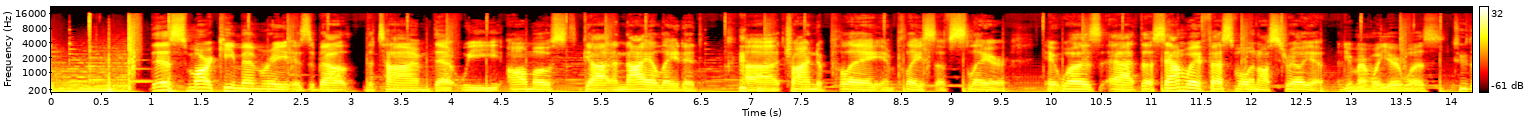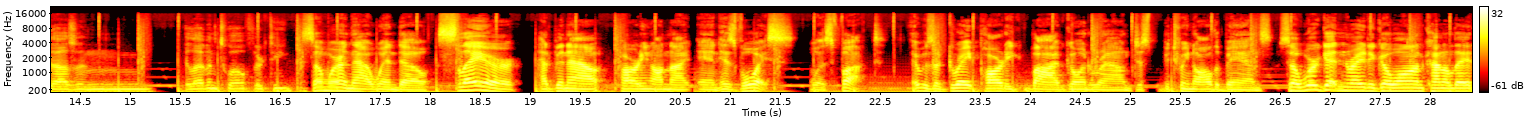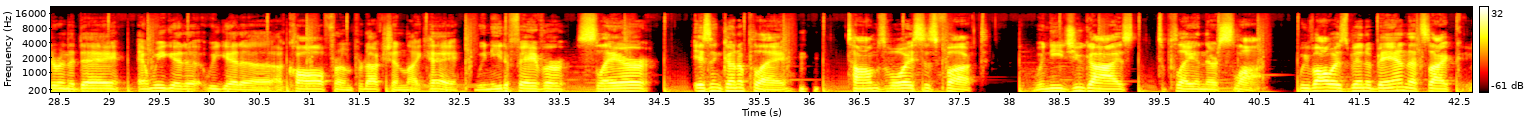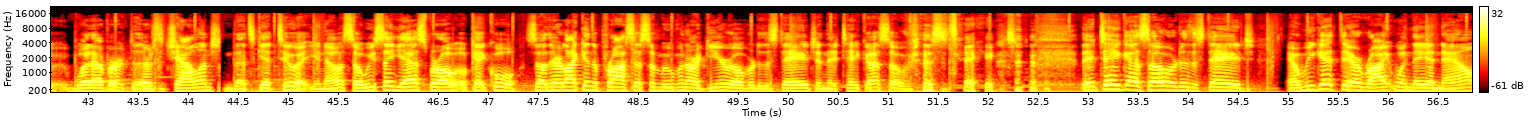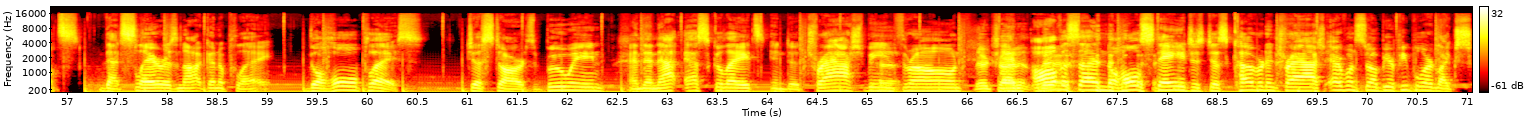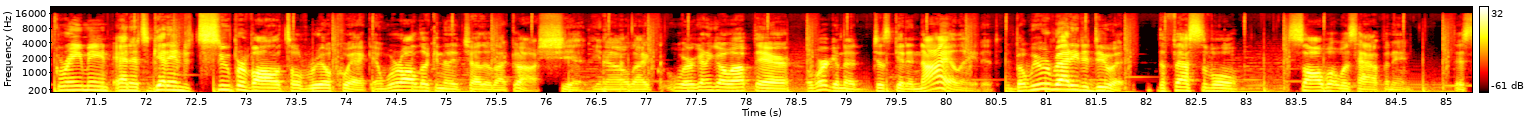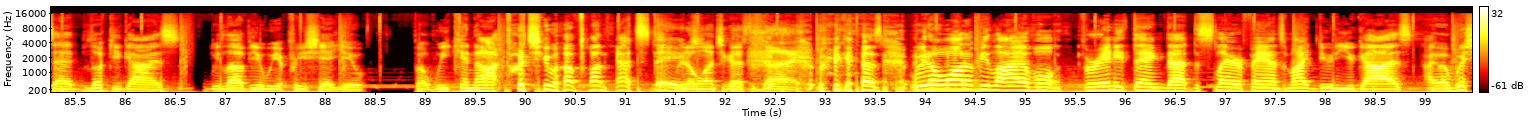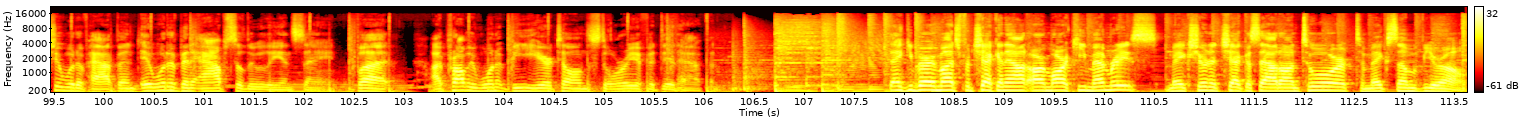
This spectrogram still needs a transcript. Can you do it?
This marquee memory is about the time that we almost got annihilated uh, trying to play in place of Slayer. It was at the Soundwave Festival in Australia. Do you remember what year it was? 2011, 12, 13. Somewhere in that window, Slayer had been out partying all night and his voice was fucked. It was a great party vibe going around just between all the bands. So we're getting ready to go on kind of later in the day, and we get a we get a, a call from production like, "Hey, we need a favor. Slayer isn't gonna play. Tom's voice is fucked. We need you guys to play in their slot." We've always been a band that's like, whatever, there's a challenge, let's get to it, you know? So we say yes, all, okay, cool. So they're like in the process of moving our gear over to the stage and they take us over to the stage. they take us over to the stage and we get there right when they announce that Slayer is not gonna play. The whole place just starts booing and then that escalates into trash being thrown. They're trying and to- all of a sudden the whole stage is just covered in trash. Everyone's throwing beer. People are like screaming and it's getting super volatile real quick. And we're all looking at each other like oh shit you know? Like we're gonna go up there and we're gonna just get annihilated. But we were ready to do it. The festival saw what was happening. They said look you guys we love you. We appreciate you but we cannot put you up on that stage We don't want you guys to die. because we don't want to be liable for anything that the Slayer fans might do to you guys. I, I wish it would have happened. It would have been absolutely insane. But I probably wouldn't be here telling the story if it did happen. Thank you very much for checking out our marquee memories. Make sure to check us out on tour to make some of your own.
